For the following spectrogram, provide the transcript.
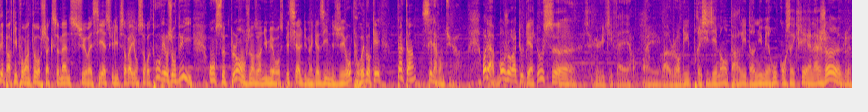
C'est parti pour un tour chaque semaine sur SIS Philippe Soreille. On se retrouve et aujourd'hui, on se plonge dans un numéro spécial du magazine Géo pour évoquer Tintin, c'est l'aventure. Voilà, bonjour à toutes et à tous. Euh, salut Lucifer. On va aujourd'hui précisément parler d'un numéro consacré à la jungle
